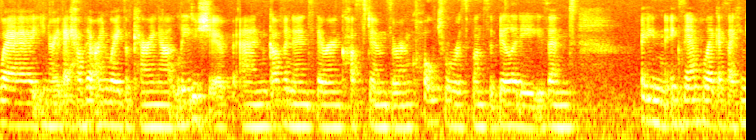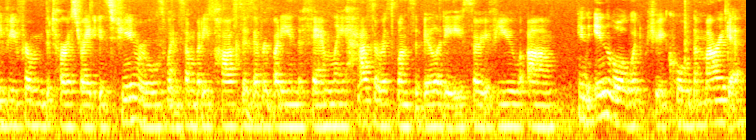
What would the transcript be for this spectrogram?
where, you know, they have their own ways of carrying out leadership and governance, their own customs, their own cultural responsibilities, and an example I guess I can give you from the Torres Strait is funerals. When somebody passes, everybody in the family has a responsibility. So if you um, an in-law, what we call the marigeth,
